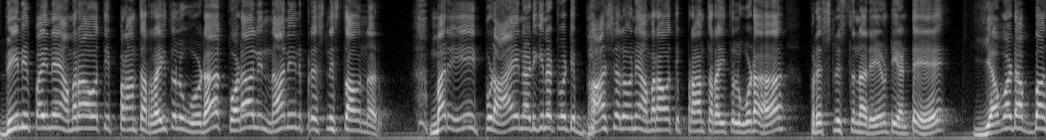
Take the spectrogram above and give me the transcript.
దీనిపైనే అమరావతి ప్రాంత రైతులు కూడా కొడాలి నానిని ప్రశ్నిస్తూ ఉన్నారు. మరి ఇప్పుడు ఆయన అడిగినటువంటి భాషలోనే అమరావతి ప్రాంత రైతులు కూడా ప్రశ్నిస్తున్నారు. ఏమిటి అంటే ఎవడబ్బా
